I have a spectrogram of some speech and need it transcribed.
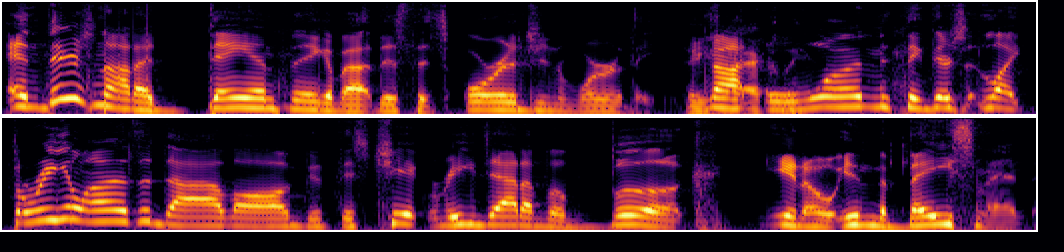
And there's not a damn thing about this that's origin worthy. Exactly. Not one thing. There's like three lines of dialogue that this chick reads out of a book you know, in the basement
